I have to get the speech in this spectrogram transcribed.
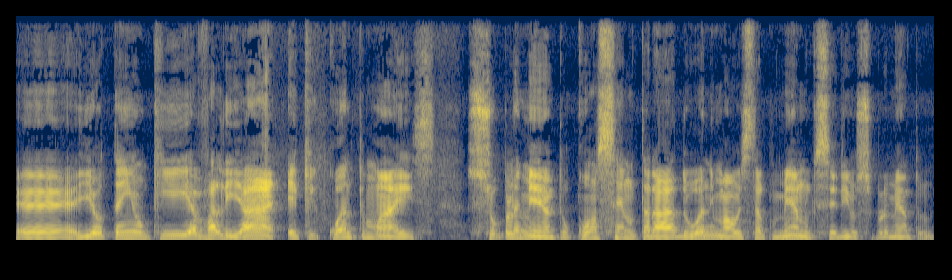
é, e eu tenho que avaliar é que quanto mais suplemento concentrado o animal está comendo, que seria o suplemento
